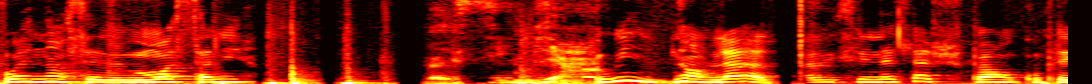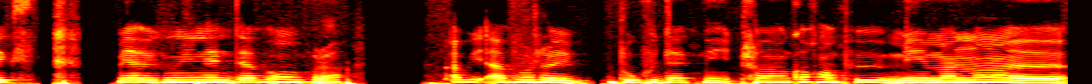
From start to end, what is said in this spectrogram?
Ouais non c'est moi cette année. Bah, c'est bien. Oui non là avec ces lunettes là je suis pas en complexe, mais avec mes lunettes d'avant voilà. Ah oui avant j'avais beaucoup d'acné, j'en ai encore un peu, mais maintenant euh,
